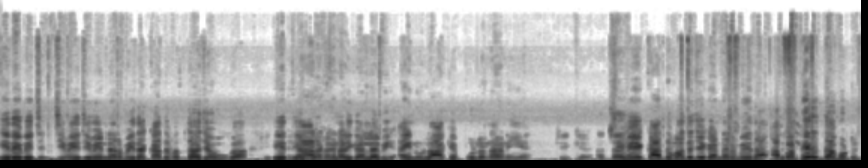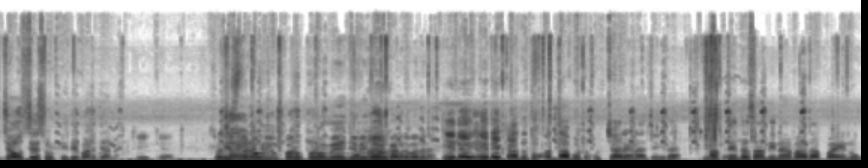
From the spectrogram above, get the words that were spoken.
ਇਹਦੇ ਵਿੱਚ ਜਿਵੇਂ ਜਿਵੇਂ ਨਰਮੇ ਦਾ ਕੱਦ ਵੱਧਦਾ ਜਾਊਗਾ ਇਹ ਧਿਆਨ ਰੱਖਣ ਵਾਲੀ ਗੱਲ ਹੈ ਵੀ ਇਹਨੂੰ ਲਾ ਕੇ ਭੁੱਲਣਾ ਨਹੀਂ ਹੈ। ਠੀਕ ਹੈ ਅੱਛਾ ਜਿਵੇਂ ਕੱਦ ਵੱਧ ਜਾਏਗਾ ਨਰਮੇ ਦਾ ਆਪਾਂ ਫਿਰ ਅੱਧਾ ਫੁੱਟ ਉੱਚਾ ਉਸੇ ਸੋਟੀ ਤੇ ਬਣ ਜਾਣਾ। ਠੀਕ ਹੈ ਅੱਛਾ ਇਹਨੂੰ ਵੀ ਉੱਪਰ ਉੱਪਰ ਉਵੇਂ ਜਿਵੇਂ ਜਿਹਾ ਕੱਦ ਵਧਣਾ। ਇਹਦੇ ਇਹਦੇ ਕੱਦ ਤੋਂ ਅੱਧਾ ਫੁੱਟ ਉੱਚਾ ਰਹਿਣਾ ਚਾਹੀਦਾ। ਹਫ਼ਤੇ 10 ਦਿਨਾਂ ਬਾਅਦ ਆਪਾਂ ਇਹਨੂੰ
